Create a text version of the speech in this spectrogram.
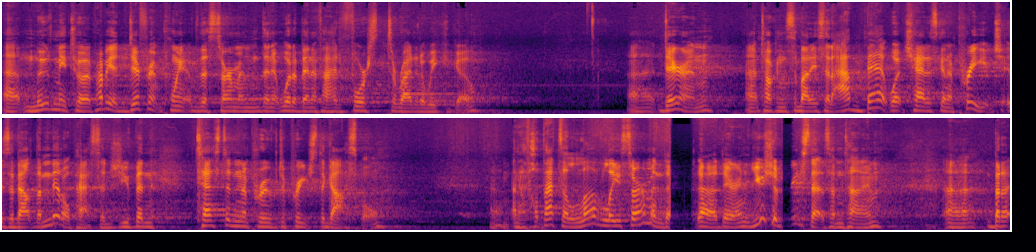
uh, moved me to a, probably a different point of this sermon than it would have been if I had forced to write it a week ago. Uh, Darren, talking to somebody, said, I bet what Chad is going to preach is about the middle passage. You've been tested and approved to preach the gospel. Um, and I thought, that's a lovely sermon uh, Darren, you should preach that sometime. Uh, but, uh,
